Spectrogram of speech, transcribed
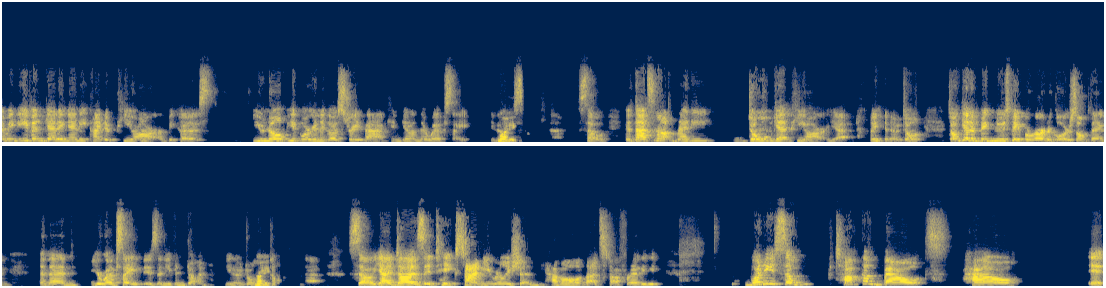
i mean even getting any kind of pr because you know people are going to go straight back and get on their website you know? right so if that's not ready don't get pr yet you know don't don't get a big newspaper article or something and then your website isn't even done you know don't, right. don't so yeah, it does. It takes time. You really should have all of that stuff ready. What do you so talk about how it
